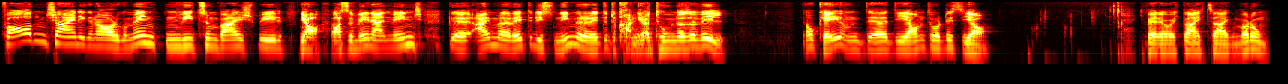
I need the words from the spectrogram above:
fadenscheinigen Argumenten, wie zum Beispiel, ja, also wenn ein Mensch äh, einmal errettet ist und immer errettet, kann er ja tun, was er will. Okay, und äh, die Antwort ist ja. Ich werde euch gleich zeigen, warum.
